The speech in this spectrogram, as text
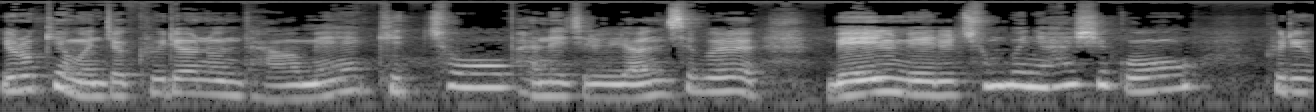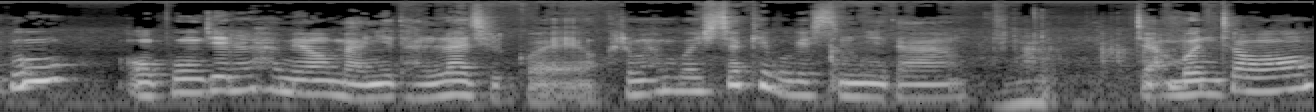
이렇게 먼저 그려놓은 다음에 기초 바느질 연습을 매일매일 충분히 하시고 그리고 어, 봉제를 하면 많이 달라질 거예요. 그럼 한번 시작해 보겠습니다. 자, 먼저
